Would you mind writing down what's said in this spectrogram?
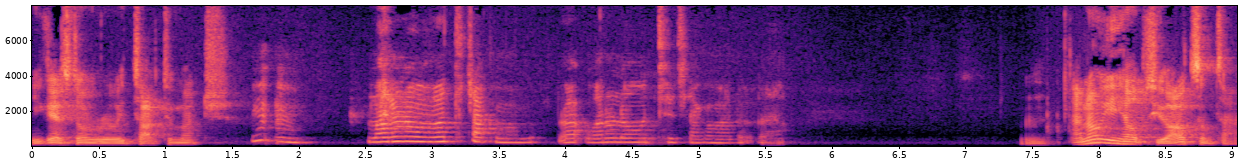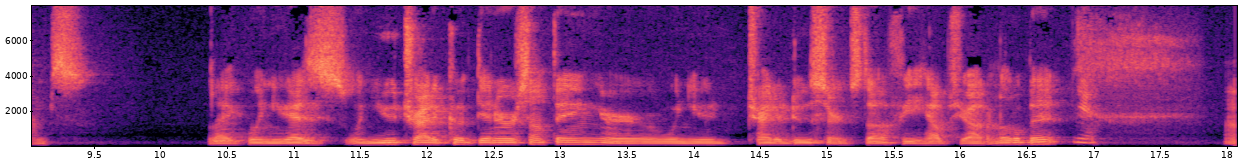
You guys don't really talk too much. Mm-mm. I don't know what to talk about. I don't know what to talk about. about. Mm. I know he helps you out sometimes. Like when you guys, when you try to cook dinner or something, or when you try to do certain stuff, he helps you out a little bit. Yeah. Uh,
